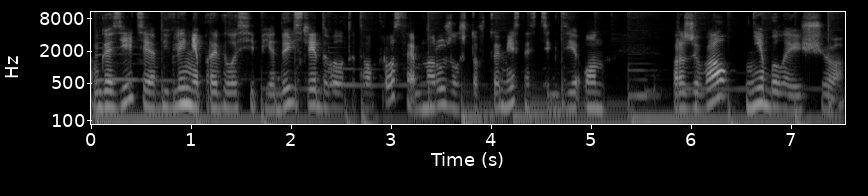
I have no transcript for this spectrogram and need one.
в газете объявление про велосипеды, исследовал этот вопрос и обнаружил, что в той местности, где он проживал, не было еще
